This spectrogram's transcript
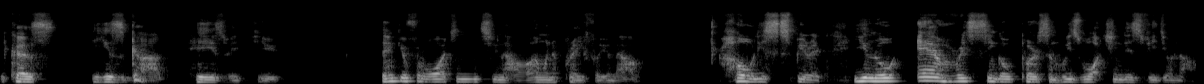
because He is God. He is with you. Thank you for watching to now. I want to pray for you now. Holy Spirit, you know every single person who is watching this video now.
